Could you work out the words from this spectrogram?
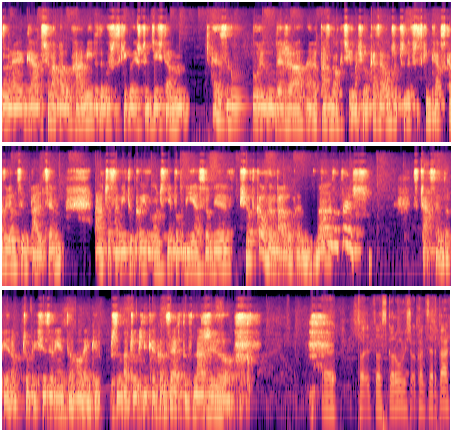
e, gra trzema paluchami i do tego wszystkiego jeszcze gdzieś tam z góry uderza e, paznokciem, a się okazało, że przede wszystkim gra wskazującym palcem, a czasami tylko i wyłącznie podbija sobie środkowym paluchem. No ale to też z czasem dopiero człowiek się zorientował, jak już zobaczył kilka koncertów na żywo. E, to, to skoro mówisz o koncertach,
